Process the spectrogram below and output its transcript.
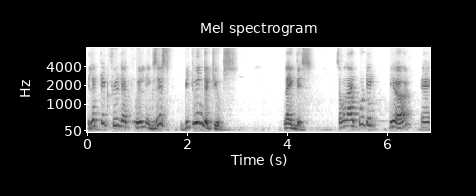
electric field that will exist between the tubes like this. Suppose I put it here, uh,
